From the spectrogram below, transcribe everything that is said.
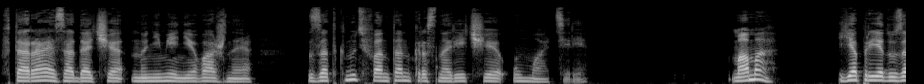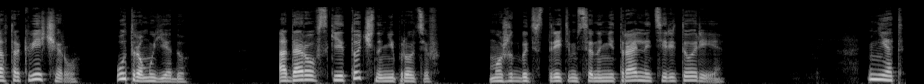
Вторая задача, но не менее важная — заткнуть фонтан красноречия у матери. «Мама, я приеду завтра к вечеру, утром уеду. А Доровские точно не против? Может быть, встретимся на нейтральной территории?» «Нет,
